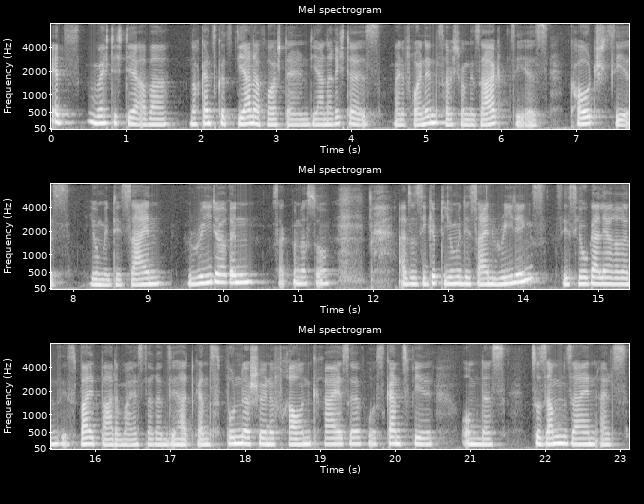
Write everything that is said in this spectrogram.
Jetzt möchte ich dir aber noch ganz kurz Diana vorstellen. Diana Richter ist meine Freundin, das habe ich schon gesagt. Sie ist Coach, sie ist Human Design Readerin, sagt man das so? Also sie gibt Human Design Readings. Sie ist Yogalehrerin, sie ist Waldbademeisterin, sie hat ganz wunderschöne Frauenkreise, wo es ganz viel um das Zusammensein als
